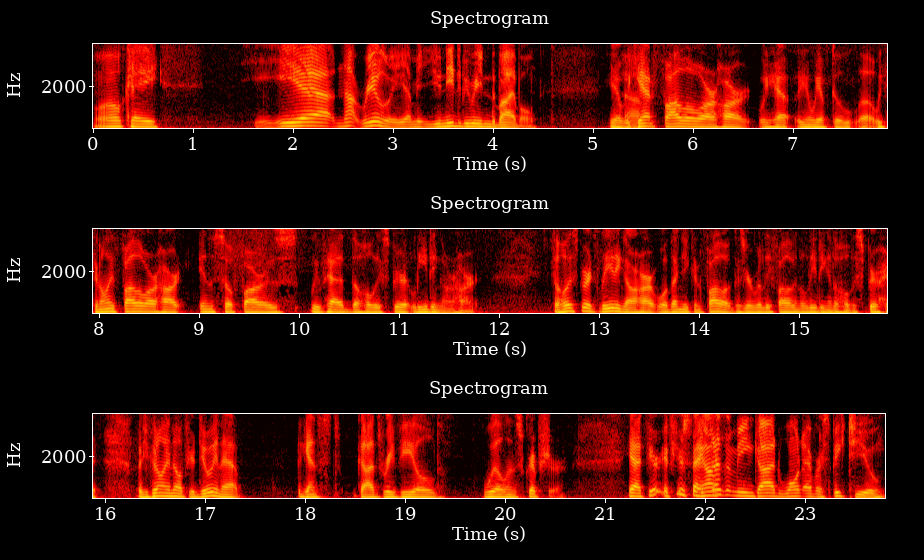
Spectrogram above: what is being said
Well, okay, yeah, not really. I mean, you need to be reading the Bible. Yeah, we um, can't follow our heart. We have you know, we have to uh, we can only follow our heart insofar as we've had the Holy Spirit leading our heart. the Holy Spirit's leading our heart, well, then you can follow it because you're really following the leading of the Holy Spirit. But you can only know if you're doing that against God's revealed will in Scripture. Yeah, if you're if you're saying It doesn't mean God won't ever speak to you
